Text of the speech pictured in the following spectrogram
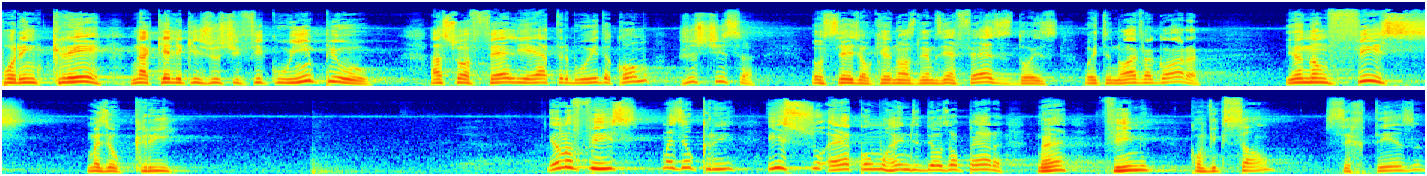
porém crê naquele que justifica o ímpio, a sua fé lhe é atribuída como justiça. Ou seja, o que nós lemos em Efésios 2, 8 e 9 agora. Eu não fiz, mas eu criei. Eu não fiz, mas eu criei. Isso é como o reino de Deus opera, né? Firme, convicção, certeza.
